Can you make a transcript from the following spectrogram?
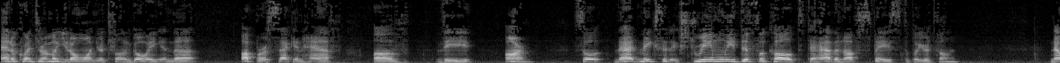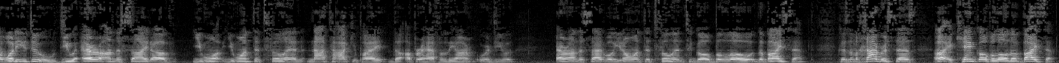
And according to Rama, you don't want your tefillin going in the upper second half of the arm. So that makes it extremely difficult to have enough space to put your tefillin. Now, what do you do? Do you err on the side of you want you want the tefillin not to occupy the upper half of the arm, or do you err on the side well you don't want the tefillin to go below the bicep? Because the Mechaber says, oh, it can't go below the bicep.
